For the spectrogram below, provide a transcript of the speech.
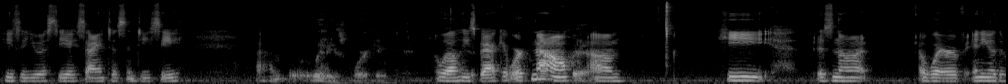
He's a USDA scientist in DC. Um, When he's working. well, he's back at work now. Yeah. Um, he is not aware of any other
